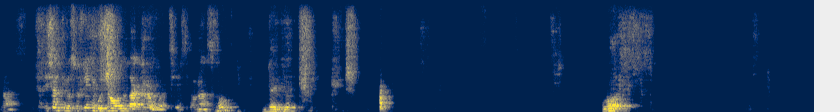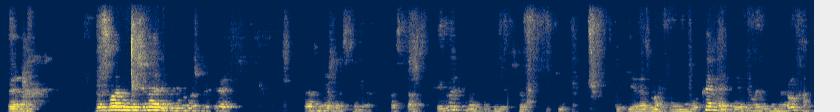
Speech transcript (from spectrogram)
да. И все-таки рассуждение будет ровно так же работать, если у нас Ну, дойдет. Вот. Э, Мы с вами начинали понемножку играть размерностями пространств кривых, но это будет все какие-то такие размахивания руками. Теорема Римана Роха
